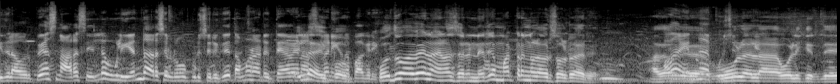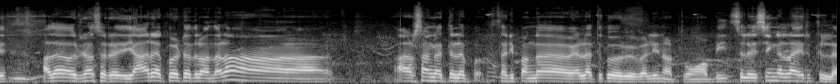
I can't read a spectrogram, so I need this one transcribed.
இதுல அவர் பேசின அரசியல்ல உங்களுக்கு எந்த அரசியல் ரொம்ப பிடிச்சிருக்கு? இப்போ என்ன பாக்குறீங்க? பொதுவாகவே நான் என்ன சொல்கிறேன் நிறைய மாற்றங்கள் அவர் சொல்கிறாரு அதாவது? ஊழல் ஒழிக்கிறது. அதாவது அவர் என்ன சொல்கிறார் யாரை கூட்டத்தில் வந்தாலும் அரசாங்கத்தில் சரிப்பாங்க எல்லாத்துக்கும் ஒரு வழி நடத்துவோம். அப்படி சில விஷயங்கள்லாம் இருக்குல்ல.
